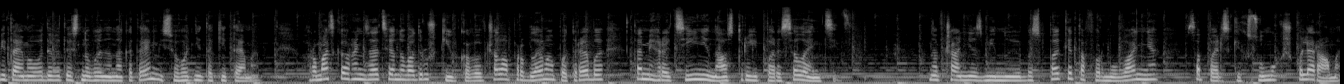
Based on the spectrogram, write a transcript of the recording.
Вітаємо! Ви дивитесь новини на КТМ. І сьогодні такі теми. Громадська організація Нова Дружківка вивчала проблеми, потреби та міграційні настрої переселенців, навчання змінної безпеки та формування саперських сумок школярами,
